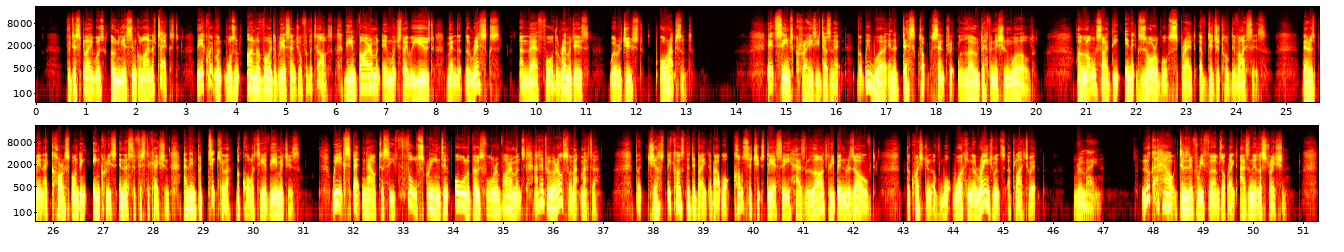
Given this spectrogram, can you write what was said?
The display was only a single line of text. The equipment wasn't unavoidably essential for the task. The environment in which they were used meant that the risks, and therefore the remedies, were reduced or absent. It seems crazy, doesn't it? But we were in a desktop centric, low definition world. Alongside the inexorable spread of digital devices, there has been a corresponding increase in their sophistication and, in particular, the quality of the images. We expect now to see full screens in all of those four environments and everywhere else for that matter. But just because the debate about what constitutes DSE has largely been resolved, the question of what working arrangements apply to it remain. Look at how delivery firms operate as an illustration.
